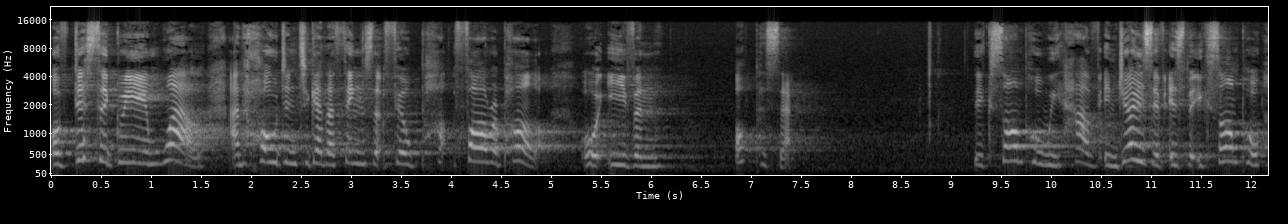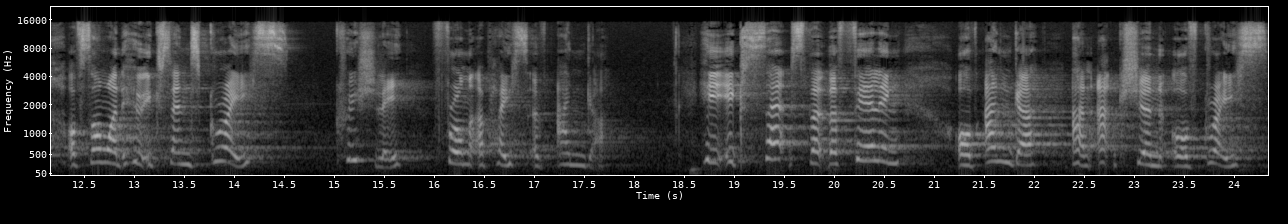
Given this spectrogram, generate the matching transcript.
of disagreeing well and holding together things that feel far apart or even opposite. The example we have in Joseph is the example of someone who extends grace, crucially, from a place of anger. He accepts that the feeling of anger and action of grace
